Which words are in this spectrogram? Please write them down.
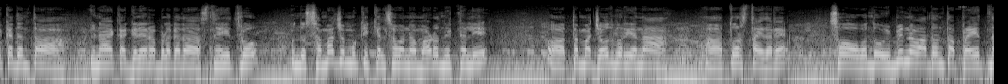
ಏಕದಂತ ವಿನಾಯಕ ಗೆಳೆಯರ ಬಳಗದ ಸ್ನೇಹಿತರು ಒಂದು ಸಮಾಜಮುಖಿ ಕೆಲಸವನ್ನು ಮಾಡೋ ನಿಟ್ಟಿನಲ್ಲಿ ತಮ್ಮ ಜವಾಬ್ದಾರಿಯನ್ನು ತೋರಿಸ್ತಾ ಇದ್ದಾರೆ. ಸೊ ಒಂದು ವಿಭಿನ್ನವಾದಂಥ ಪ್ರಯತ್ನ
